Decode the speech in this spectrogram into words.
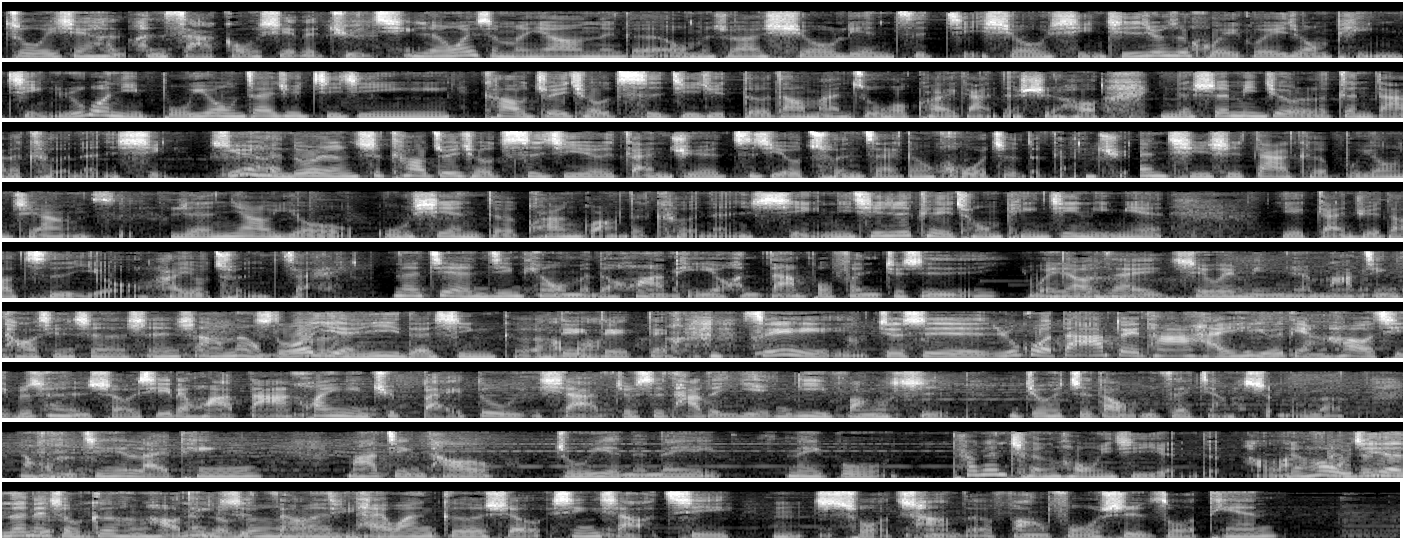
做一些很很洒狗血的剧情，人为什么要那个？我们说要修炼自己、修行，其实就是回归一种平静。如果你不用再去汲汲营营，靠追求刺激去得到满足或快感的时候，你的生命就有了更大的可能性。因为很多人是靠追求刺激而感觉自己有存在跟活着的感觉，但其实大可不用这样子。人要有无限的宽广的可能性，你其实可以从平静里面也感觉到自由还有存在。那既然今天我们的话题有很大部分就是围绕在这位名人马景涛先生的身上，那我们所演绎的性格，对对对，所以就是如果大家对他还有点好奇，不是很熟悉的话，大家欢迎去百度一下，就是他的演绎方式，你就会知道我们在讲什么了。然后我们今天来听马景涛主演的那一那部。他跟陈红一起演的，好了。然后我记得那那首歌很好听，是咱们台湾歌手辛晓琪嗯所唱的《仿佛是昨天》。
